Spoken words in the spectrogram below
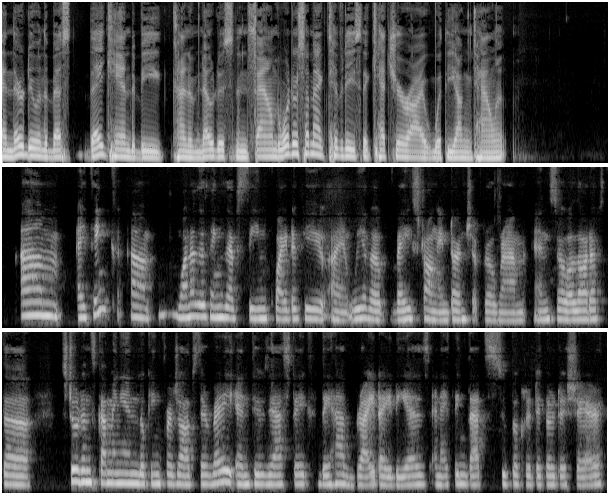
and they're doing the best they can to be kind of noticed and found what are some activities that catch your eye with young talent um I think um, one of the things I've seen quite a few, uh, we have a very strong internship program. And so a lot of the students coming in looking for jobs, they're very enthusiastic. They have bright ideas. And I think that's super critical to share.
